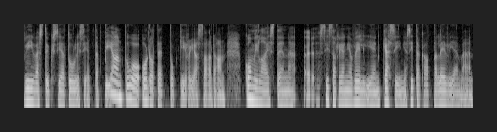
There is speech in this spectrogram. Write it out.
viivästyksiä tulisi, että pian tuo odotettu kirja saadaan komilaisten äh, sisarien ja veljien käsiin ja sitä kautta leviämään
